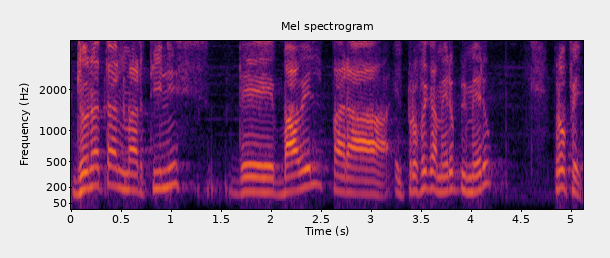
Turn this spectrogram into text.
Jonathan Martínez de Babel para el profe Gamero primero. Profe,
